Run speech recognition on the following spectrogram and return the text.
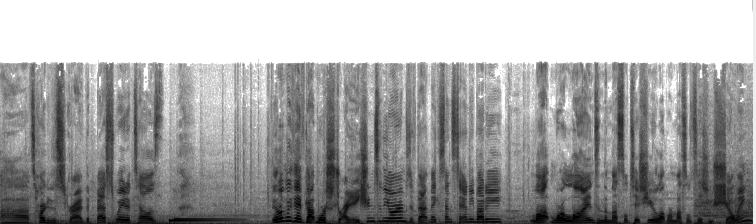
Ah, it's hard to describe. The best way to tell is... They look like they've got more striations in the arms, if that makes sense to anybody. A lot more lines in the muscle tissue, a lot more muscle tissue showing.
